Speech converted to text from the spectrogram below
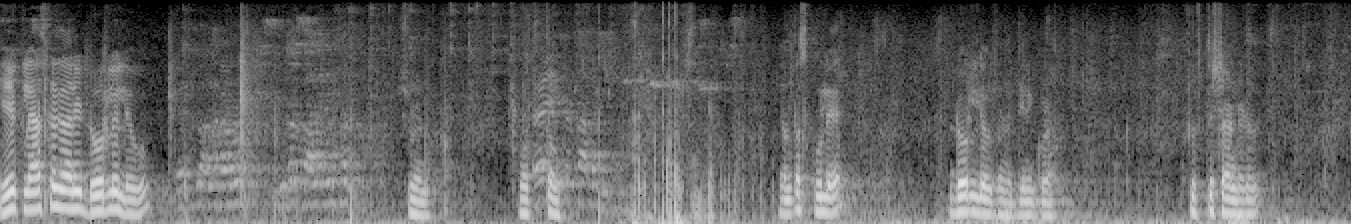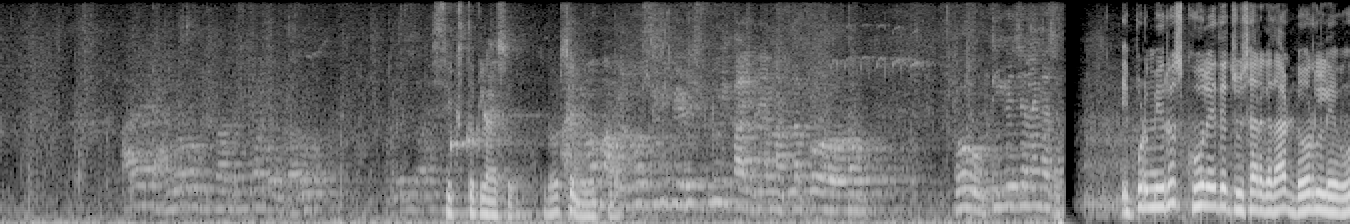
ఏ క్లాస్కి కానీ డోర్లే లేవు చూడండి మొత్తం ఎంత స్కూలే డోర్లు లేవు చూడండి దీనికి కూడా ఫిఫ్త్ స్టాండర్డ్ Sixth class. Doors లేవు ఇప్పుడు ఇప్పుడు మీరు స్కూల్ అయితే చూశారు కదా డోర్లు లేవు.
